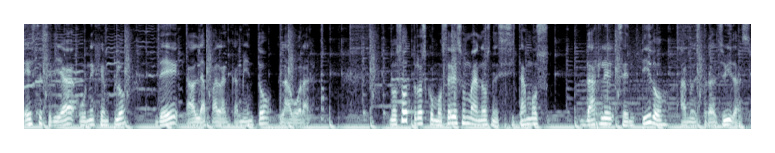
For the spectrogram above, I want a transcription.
este sería un ejemplo de apalancamiento laboral. Nosotros como seres humanos necesitamos darle sentido a nuestras vidas.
